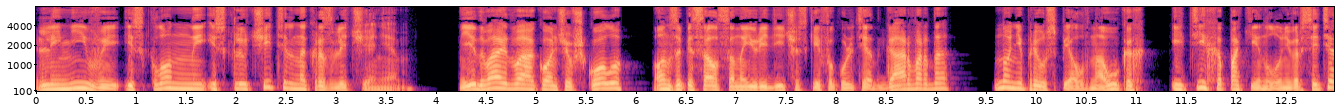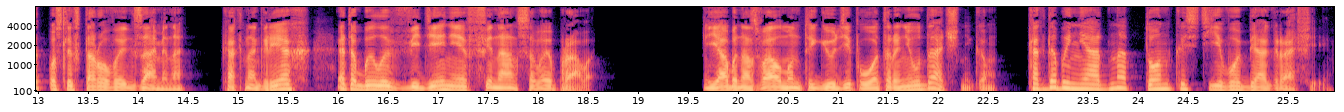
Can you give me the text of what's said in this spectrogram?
ленивый и склонный исключительно к развлечениям. Едва-едва окончив школу, он записался на юридический факультет Гарварда, но не преуспел в науках и тихо покинул университет после второго экзамена. Как на грех, это было введение в финансовое право. Я бы назвал Монтегю Дипуотера неудачником, когда бы не одна тонкость его биографии.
